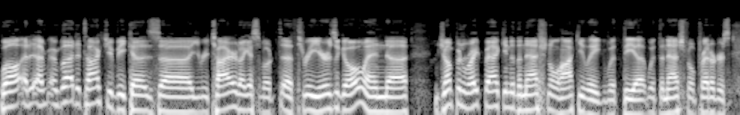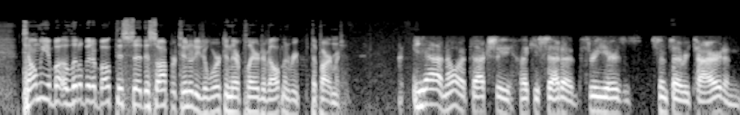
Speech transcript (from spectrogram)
Well, I'm, I'm glad to talk to you because uh, you retired, I guess, about uh, three years ago, and uh, jumping right back into the National Hockey League with the uh, with the Nashville Predators. Tell me about a little bit about this uh, this opportunity to work in their player development re- department. Yeah, no, it's actually like you said, uh, three years since I retired, and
